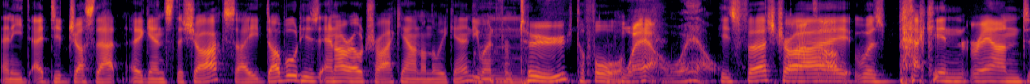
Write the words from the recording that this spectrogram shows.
and he uh, did just that against the Sharks. Uh, he doubled his NRL try count on the weekend. He went from two to four. Wow. Wow. His first try was back in round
